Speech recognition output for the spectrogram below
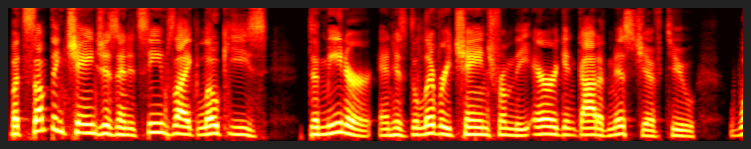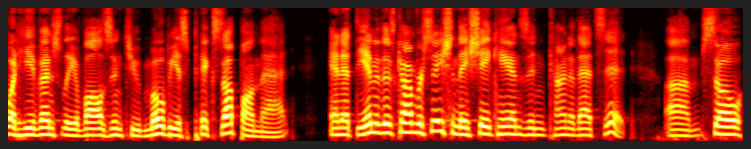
But something changes, and it seems like Loki's demeanor and his delivery change from the arrogant god of mischief to what he eventually evolves into. Mobius picks up on that. And at the end of this conversation, they shake hands and kind of that's it. Um, so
